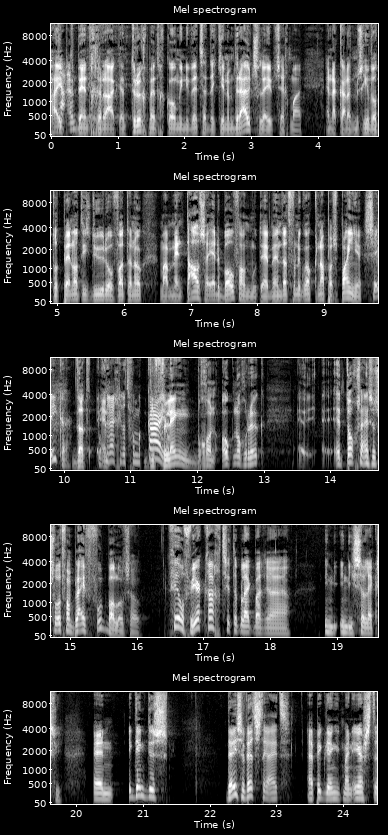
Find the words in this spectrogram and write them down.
hyped Ja, en- bent geraakt en terug bent gekomen in die wedstrijd, dat je hem eruit sleept, zeg maar. En dan kan het misschien wel tot penalties duren of wat dan ook. Maar mentaal zou jij de bovenhand moeten hebben. En dat vond ik wel knap aan Spanje. Zeker. Dat, Hoe en krijg je dat voor die elkaar, joh? verlenging begon ook nog ruk. Eh, En toch zijn ze een soort van blijven voetballen of zo. Veel veerkracht zit er blijkbaar eh, in, die- in die selectie. En ik denk dus, deze wedstrijd heb ik denk ik mijn eerste,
